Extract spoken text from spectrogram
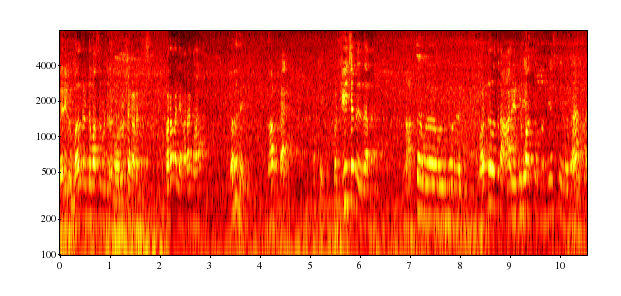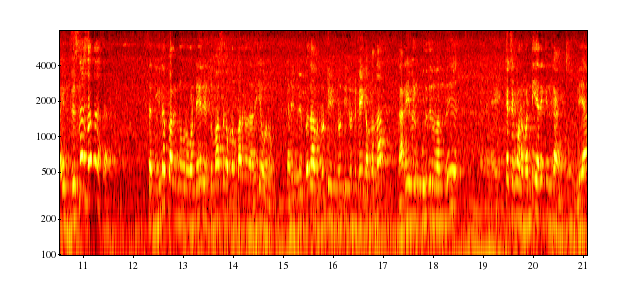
வெரி குட் முதல்ல ரெண்டு மாதம் விட்டுருங்க ஒரு வருஷம் கடந்துச்சு பரவாயில்லையா வராங்களா? வருது. நாட் பேட் ஓகே இப்போ ஃபியூச்சர் இதுதானே? அடுத்த ஒரு- ஒருத்தர் ஆறு எட்டு மாதம் டுவெண்ட்டி இயர்ஸ்க்கு பிஸ்னஸாக தான் சார் சார் நீங்களே பாருங்க இன்னும் ஒரு ஒன் இயர் எட்டு மாதத்துக்கு அப்புறம் பாருங்க நிறைய வரும். எனக்கு இப்போ இப்போ தான் டுவெண்ட்டி டுவெண்ட்டி டுவெண்ட்டி ஃபைவ் அப்புறம் தான் நிறைய பேர் புரிதல் வந்து எக்கச்சக்கமான வண்டி இறக்கியிருக்காங்க. இல்லையா?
